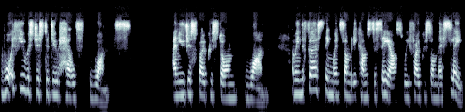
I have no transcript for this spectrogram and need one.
what if you was just to do health once, and you just focused on one? I mean, the first thing when somebody comes to see us, we focus on their sleep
